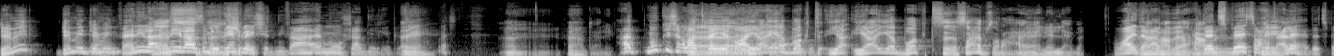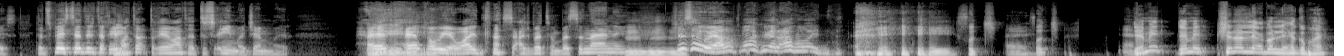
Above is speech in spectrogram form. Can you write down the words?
جميل جميل يعني جميل. فهني لا هني لازم ال gameplay يشدني فمو شادني ال gameplay اي فهمت عليك. عاد ممكن شغلات تغير آه، رايي جاية ترى بوقت. يا- جاية بوقت صعب صراحة يعني اللعبة. وايد ألعاب هذا Dead Space راحت إي. عليها Dead Space Dead Space تدري تقييماتها تقييماتها 90 ما كم حيل إي، حيل. قوية وايد ناس عجبتهم بس إنه يعني. شو أسوي عرفت ماكو ألعاب وايد صدق إيه. صدق يعني. جميل جميل شنو اللعبة اللي عقبها؟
